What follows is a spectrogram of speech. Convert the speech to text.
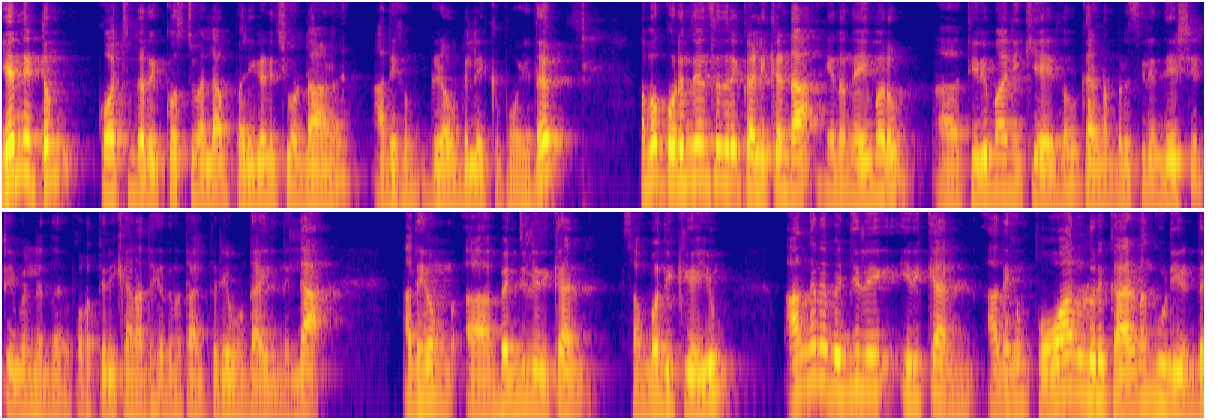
എന്നിട്ടും കോച്ചിന്റെ റിക്വസ്റ്റും എല്ലാം പരിഗണിച്ചുകൊണ്ടാണ് അദ്ദേഹം ഗ്രൗണ്ടിലേക്ക് പോയത്. അപ്പോൾ കൊറിന്ത്യൻസെതിരെ കളിക്കണ്ട എന്ന് നെയ്മറും തീരുമാനിക്കുകയായിരുന്നു. കാരണം ബ്രസീലിയൻ ദേശീയ ടീമിൽ നിന്ന് പുറത്തിരിക്കാൻ അദ്ദേഹത്തിന് താല്പര്യമുണ്ടായിരുന്നില്ല. അദ്ദേഹം ബെഞ്ചിലിരിക്കാൻ സമ്മതിക്കുകയും അങ്ങനെ ബെഞ്ചിൽ ഇരിക്കാൻ അദ്ദേഹം പോകാനുള്ളൊരു കാരണം കൂടിയുണ്ട്.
